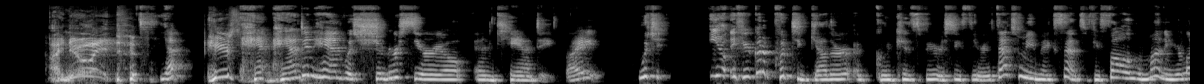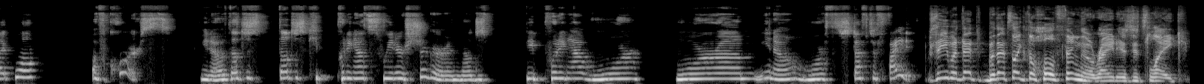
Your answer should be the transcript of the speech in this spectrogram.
I knew it. Yep, Here's ha- hand in hand with sugar cereal and candy, right? Which you know, if you're going to put together a good conspiracy theory, that to me makes sense. If you follow the money, you're like, well, of course. You know, they'll just they'll just keep putting out sweeter sugar, and they'll just be putting out more more um you know more stuff to fight it. see, but that but that's like the whole thing though, right? Is it's like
